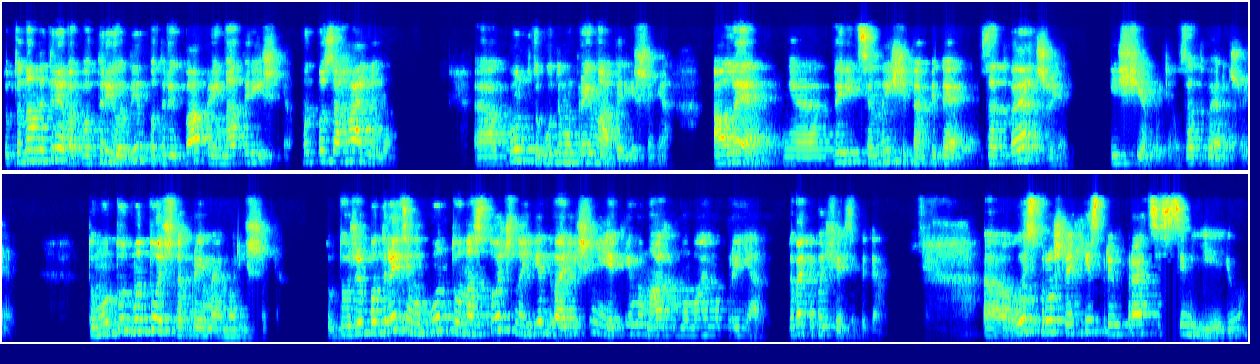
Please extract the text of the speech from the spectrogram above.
Тобто нам не треба по 3.1, по 3.2 приймати рішення. Ми по загальному е, пункту будемо приймати рішення. Але е, дивіться, нижче там піде затверджує і ще потім затверджує. Тому тут ми точно приймемо рішення. Тобто, вже по третьому пункту у нас точно є два рішення, які ми маємо, маємо прийняти. Давайте по черзі підемо. Е, Ось про шляхи співпраці з сім'єю.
